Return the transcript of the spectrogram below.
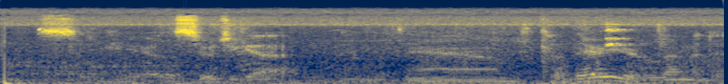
Let's see here. Let's see what you got. Down. So there you're limited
